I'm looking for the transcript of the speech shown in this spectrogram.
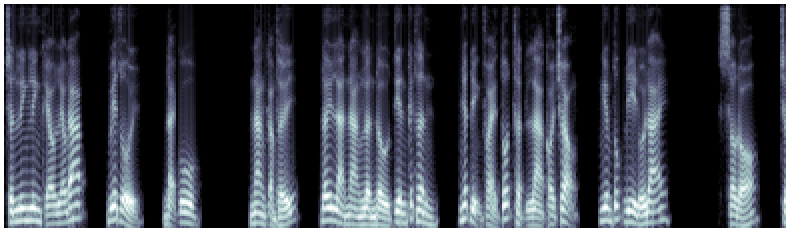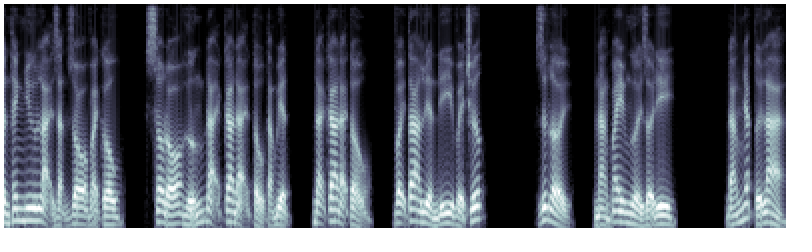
Trần linh linh khéo léo đáp, biết rồi, đại cô. Nàng cảm thấy, đây là nàng lần đầu tiên kết thân, nhất định phải tốt thật là coi trọng, nghiêm túc đi đối đãi. Sau đó, trần thanh như lại dặn dò vài câu, sau đó hướng đại ca đại tẩu tạm biệt, đại ca đại tẩu, vậy ta liền đi về trước. Dứt lời, nàng quay người rời đi. Đáng nhắc tới là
